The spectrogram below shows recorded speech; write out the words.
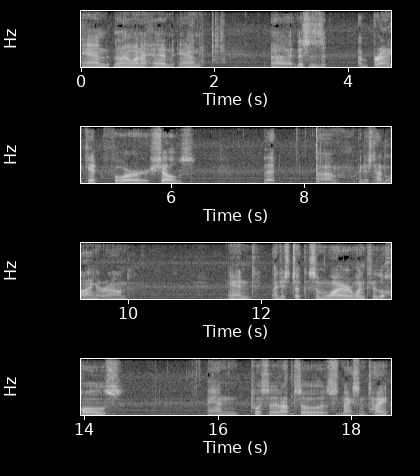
And then I went ahead and uh, this is a bracket for shelves that um, I just had lying around. And I just took some wire, went through the holes, and twisted it up so it was nice and tight.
